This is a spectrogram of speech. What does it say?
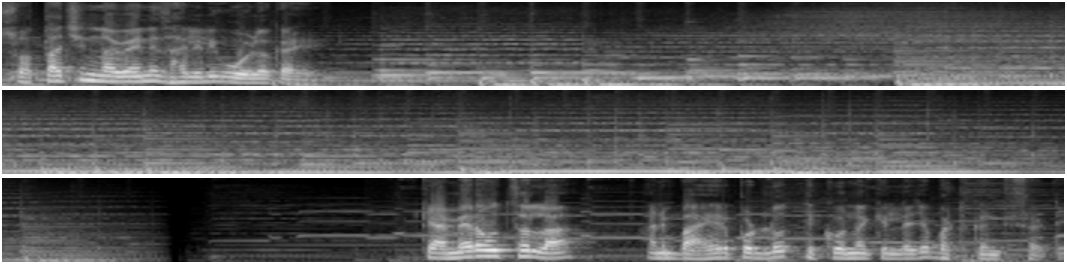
स्वतःची नव्याने झालेली ओळख आहे. कॅमेरा उचलला आणि बाहेर पडलो तिकोना किल्ल्याच्या भटकंतीसाठी.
